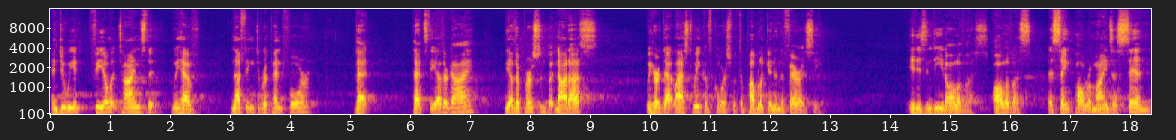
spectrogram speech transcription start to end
And do we feel at times that we have nothing to repent for? That that's the other guy, the other person, but not us? We heard that last week, of course, with the publican and the Pharisee. It is indeed all of us. All of us, as St. Paul reminds us, sin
